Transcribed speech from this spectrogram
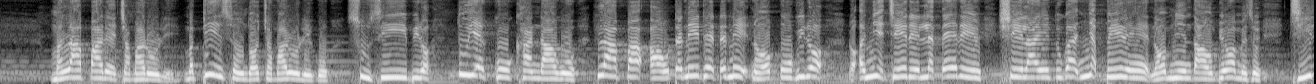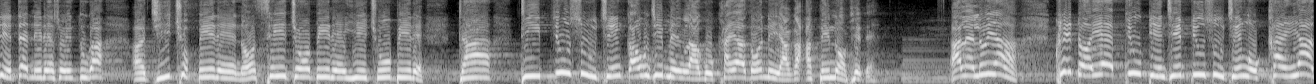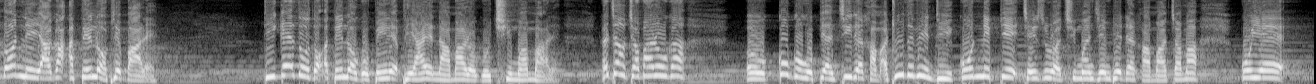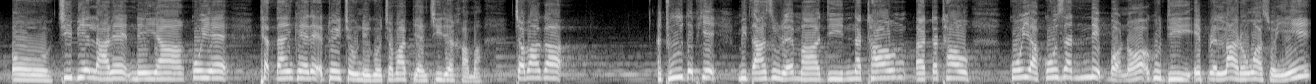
မလာပါတဲ့ကျမတို့တွေမပြည့်စုံသောကျမတို့တွေကိုစုစည်းပြီးတော့သူ့ရဲ့ကိုယ်ခန္ဓာကိုလှပအောင်တစ်နေ့ထက်တစ်နေ့နော်ပို့ပြီးတော့နော်အညစ်အကြေးတွေလက်သေးတွေရှည်လာရင်သူကညက်ပေးတယ်နော်မြင်တောင်ပြောရမယ်ဆိုကြီးတွေတက်နေတယ်ဆိုရင်သူကကြီးချွတ်ပေးတယ်နော်ဆေးကြောပေးတယ်ရေချိုးပေးတယ်ဒါဒီပြုစုခြင်းကောင်းခြင်းမင်္ဂလာကိုခံရသောနေရာကအသင်းတော်ဖြစ်တယ်ဟာလေလုယာခရစ်တော်ရဲ့ပြုပြင်ခြင်းပြုစုခြင်းကိုခံရသောနေရာကအသင်းတော်ဖြစ်ပါတယ် ဒီကဲ့သို့သောအသင်းတော်ကိုပေးတဲ့ဘုရားရဲ့နာမတော်ကိုချီးမွမ်းပါတယ်။ဒါကြောင့်ကျွန်တော်တို့ကဟိုကိုကိုကိုပြန်ကြည့်တဲ့အခါမှာအထူးသဖြင့်ဒီကိုနှစ်ပြည့်ဂျေစုတော်ချီးမွမ်းခြင်းဖြစ်တဲ့အခါမှာကျွန်မကိုရဲ့ဟိုကြီးပြင်းလာတဲ့နေရာကိုရဲ့ဖြတ်တန်းခဲ့တဲ့အတွေ့အကြုံတွေကိုကျွန်မပြန်ကြည့်တဲ့အခါမှာကျွန်မကအထူးသဖြင့်မိသားစုထဲမှာဒီ2000 1992ပေါ့နော်အခုဒီဧပြီလတုန်းကဆိုရင်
